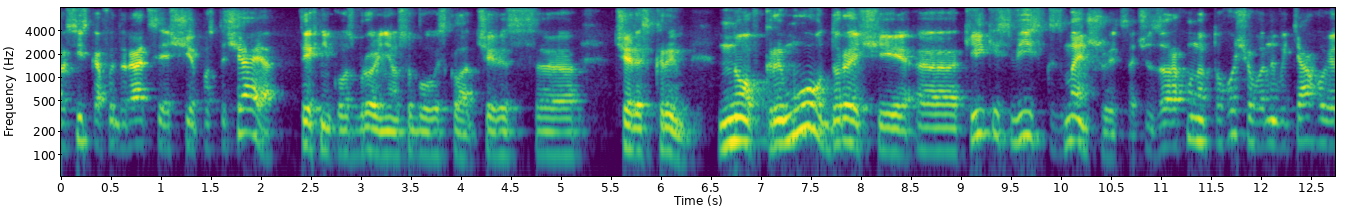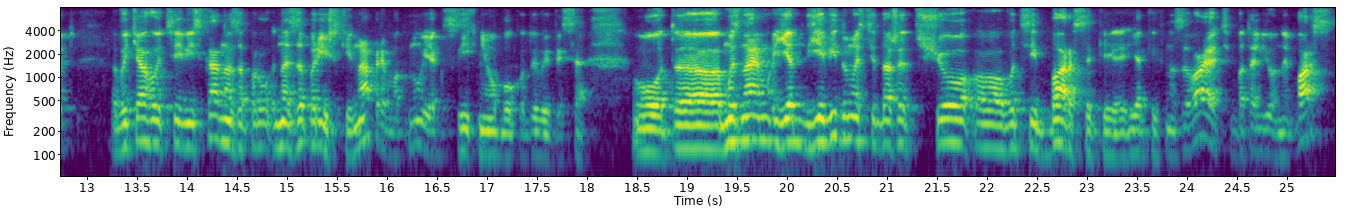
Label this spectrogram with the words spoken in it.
Російська Федерація ще постачає техніку озброєння особовий склад через, е, через Крим. Но в Криму, до речі, е, кількість військ зменшується чи за рахунок того, що вони витягують. Витягують ці війська на Запоро... на запорізький напрямок, ну як з їхнього боку дивитися. От е, ми знаємо, є, є відомості, навіть що о, оці барсики, як їх називають, батальйони Барс,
